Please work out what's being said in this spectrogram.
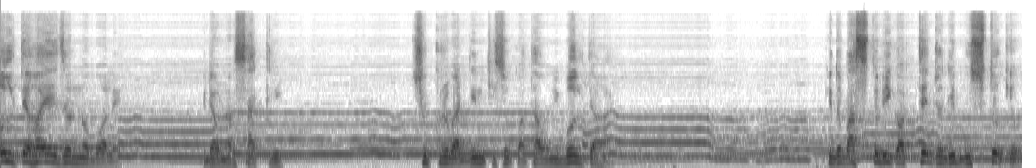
বলতে হয় এই জন্য বলে। এটা ওনার চাকরি। শুক্রবার দিন কিছু কথা উনি বলতে হয়। কিন্তু বাস্তবিক অর্থে যদি বুঝতো কেউ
